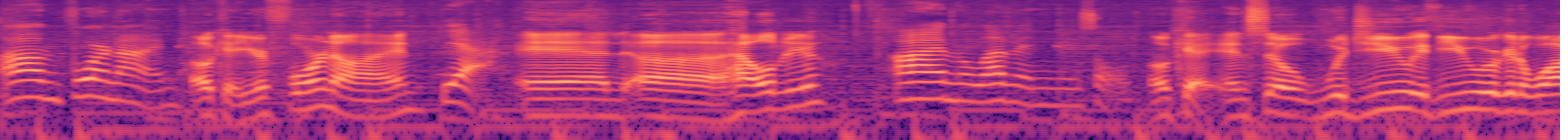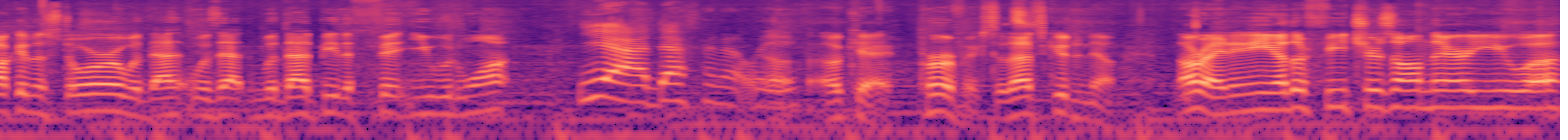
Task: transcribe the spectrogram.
Um, four nine. Okay, you're four nine. Yeah. And uh, how old are you? I'm 11 years old. Okay, and so would you, if you were going to walk in the store, would that was that would that be the fit you would want? Yeah, definitely. Uh, okay, perfect. So that's good to know. All right, any other features on there you uh,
